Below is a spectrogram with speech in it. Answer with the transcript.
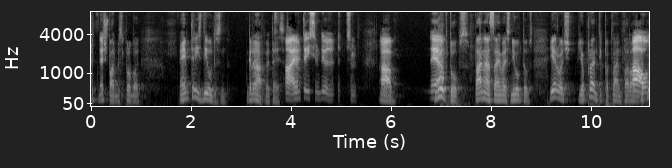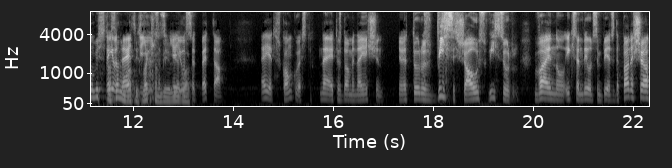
M60. vispār bez problēmu. M320, granātmetējs. Ah, M320. Ah, jā, Ņūptūps, pārnēsājamais ņūptūps. Ieroči joprojām tikpat lēni pārlādē, bet nu, visas tās animācijas lekšana bija esat- Ja jūs esat betā, ejiet uz Conquestu, neejiet uz Domination. Ja tur uz visi šaus, visur. Vai nu XM25 depanešā,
